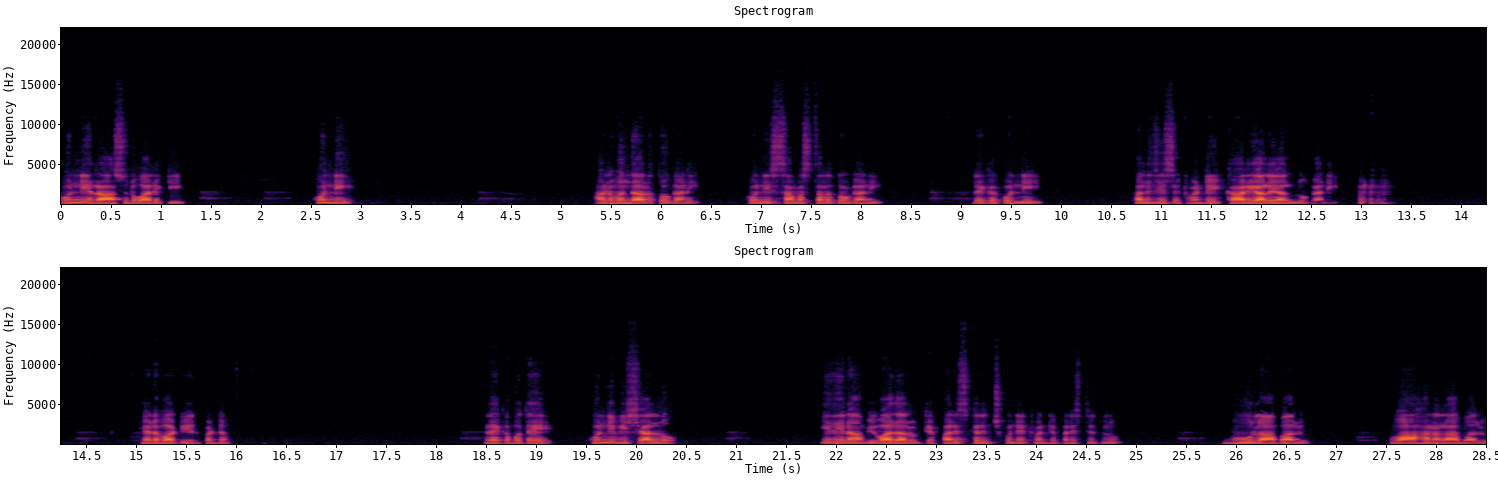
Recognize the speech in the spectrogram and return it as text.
కొన్ని రాసుల వారికి కొన్ని అనుబంధాలతో కానీ కొన్ని సంస్థలతో కానీ లేక కొన్ని పనిచేసేటువంటి కార్యాలయాల్లో కానీ ఎడబాటు ఏర్పడ్డం లేకపోతే కొన్ని విషయాల్లో ఏదైనా వివాదాలు ఉంటే పరిష్కరించుకునేటువంటి పరిస్థితులు భూ లాభాలు వాహన లాభాలు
